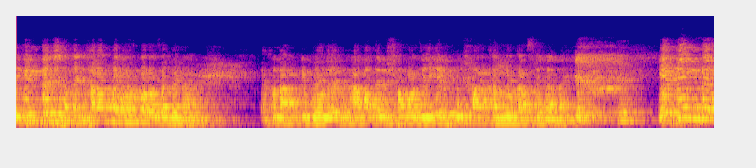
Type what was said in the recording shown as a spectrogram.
এতিমদের সাথে খারাপ ব্যবহার করা যাবে না। এখন আপনি বলেন আমাদের সমাজে এরকম মার্কার লোক আছে না নাই? এতিমদের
